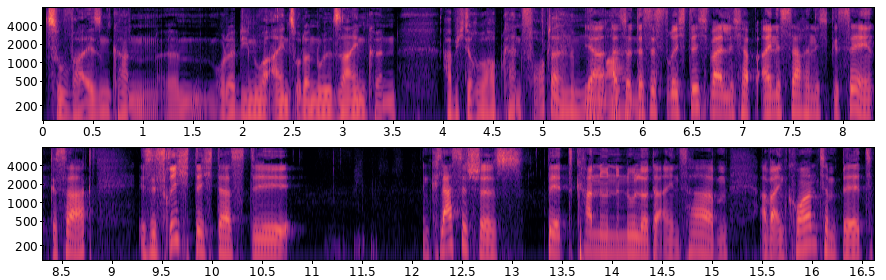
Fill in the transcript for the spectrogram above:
zuweisen kann ähm, oder die nur 1 oder 0 sein können, habe ich doch überhaupt keinen Vorteil in einem ja, normalen. Ja, also das ist richtig, weil ich habe eine Sache nicht gesehen, gesagt. Es ist richtig, dass die ein klassisches Bit kann nur eine 0 oder 1 haben, aber ein Quantum Bit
